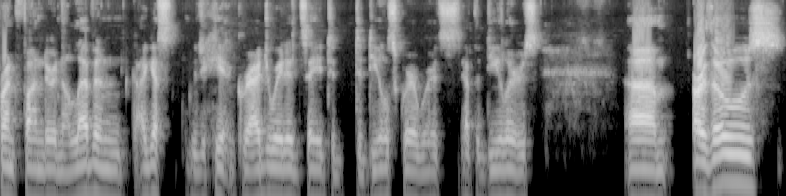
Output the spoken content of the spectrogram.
FrontFundr and eleven. I guess would you get graduated say to, to DealSquare where it's at the dealers. Um, are those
